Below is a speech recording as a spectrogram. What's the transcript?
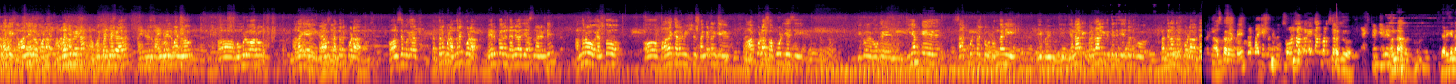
అలాగే కాలనీలో కూడా అంబాజీపేట అంబాజీపేట ఐదు వేల మండలం ముమ్మడివారం అలాగే ఈ గ్రామ పెద్దలకు కూడా కోనసీమ పెద్దలకు కూడా అందరికి కూడా పేరు పేరున ధన్యవాదాలు చేస్తున్నానండి. అందరూ ఎంతో బాధాకరమైన విషయం సంఘటనకి మాకు కూడా సపోర్ట్ చేసి ఇక ఒక జిఎంకే సాటిఫుల్ ట్రస్ట్ ఒకటి ఉందని జనానికి ప్రజానికి తెలియజేసేందుకు ప్రజలందరూ కూడా నమస్కారం అండి. ఈరోజు మొన్న జరిగిన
